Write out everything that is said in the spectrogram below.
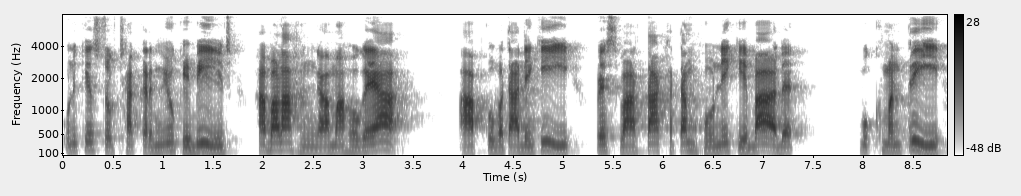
उनके सुरक्षा कर्मियों के बीच बड़ा हंगामा हो गया। आपको बता दें कि प्रेस वार्ता खत्म होने के बाद मुख्यमंत्री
